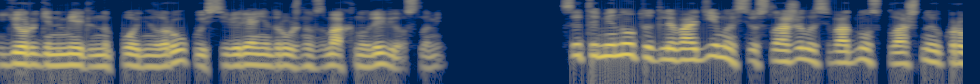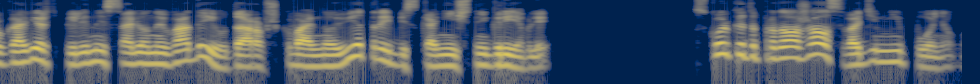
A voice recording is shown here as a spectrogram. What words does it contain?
Юрген медленно поднял руку, и северяне дружно взмахнули веслами. С этой минуты для Вадима все сложилось в одну сплошную круговерть пелены соленой воды, ударов шквального ветра и бесконечной гребли. Сколько это продолжалось, Вадим не понял.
